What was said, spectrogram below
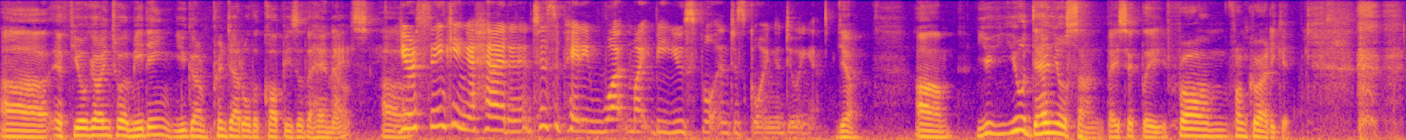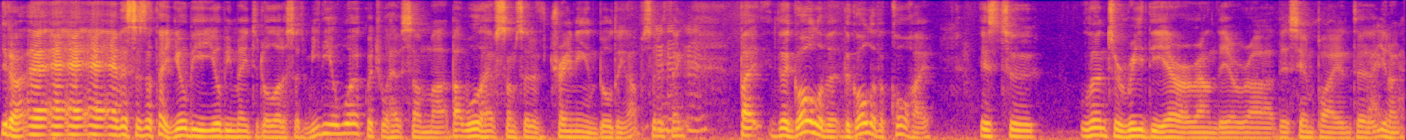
Uh, if you're going to a meeting, you go and print out all the copies of the handouts. Uh, You're thinking ahead and anticipating what might be useful and just going and doing it. yeah. Um, you, you're Daniel-san, basically, from from Karate Kid. you know, and, and, this is the thing. You'll be you'll be made to do a lot of sort of media work, which will have some, uh, but we'll have some sort of training and building up sort of thing. But the goal of it, the goal of a kohai, is to learn to read the air around their uh, their senpai and to Right, you know,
